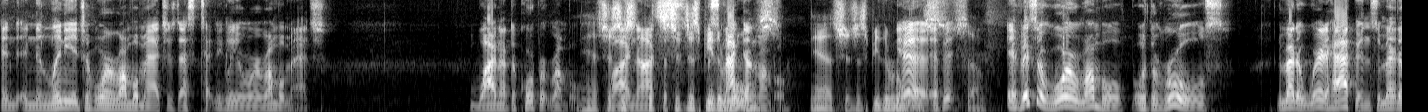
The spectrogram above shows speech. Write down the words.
In, in the lineage of Royal Rumble matches, that's technically a Royal Rumble match. Why not the corporate Rumble? Yeah, it's just, Why not it the, should just be the, SmackDown rules. Rumble? Yeah, it should just be the rules. Yeah, if it- so If it's a Royal Rumble with the rules, no matter where it happens, no matter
